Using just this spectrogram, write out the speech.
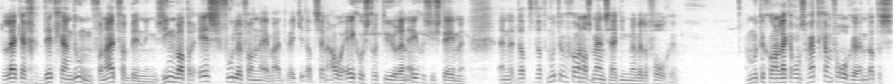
lekker dit gaan doen vanuit verbinding? Zien wat er is, voelen van nee, maar weet je, dat zijn oude ego-structuren en ego-systemen. En dat, dat moeten we gewoon als mensheid niet meer willen volgen. We moeten gewoon lekker ons hart gaan volgen. En dat is,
